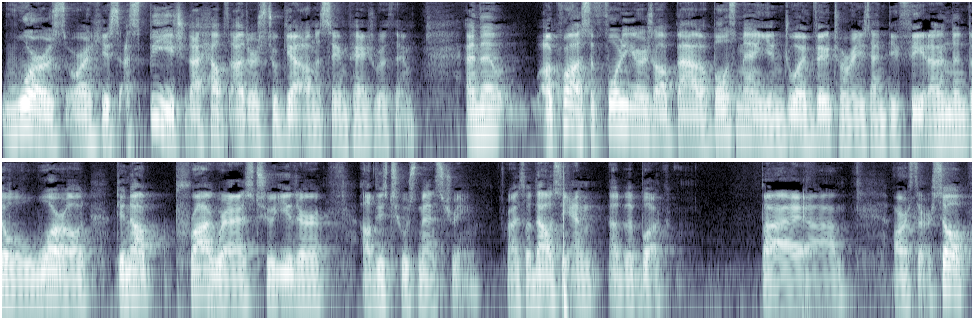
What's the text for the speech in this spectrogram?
words or his a speech that helps others to get on the same page with him. And then across the 40 years of battle, both men enjoyed victories and defeat, and then the world did not progress to either of these two men's. Right, so that was the end of the book by um, Arthur. So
